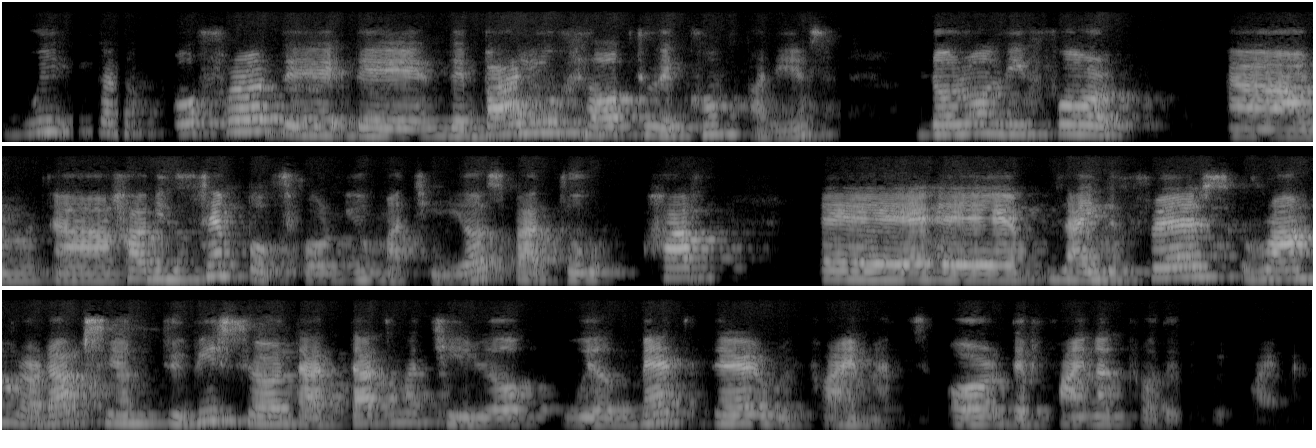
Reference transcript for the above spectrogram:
we can offer the, the, the value help to the companies, not only for um, uh, having samples for new materials, but to have uh, uh, like the first run production to be sure that that material will meet their requirements or the final product requirement,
